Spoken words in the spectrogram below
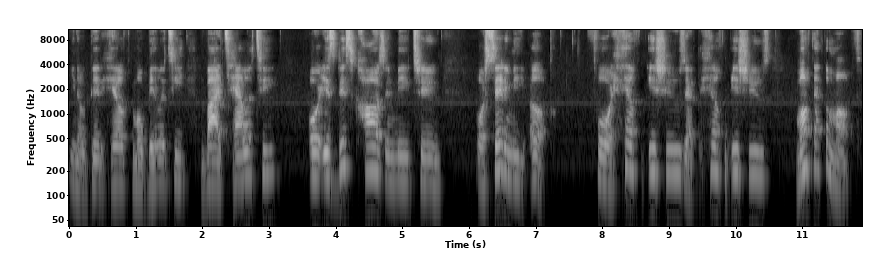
you know, good health, mobility, vitality, or is this causing me to, or setting me up for health issues after health issues, month after month?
